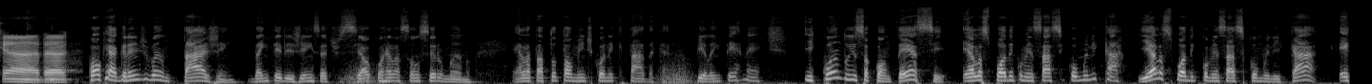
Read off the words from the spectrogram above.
Caraca. Qual que é a grande vantagem da inteligência artificial com relação ao ser humano? Ela está totalmente conectada, cara, pela internet. E quando isso acontece, elas podem começar a se comunicar. E elas podem começar a se comunicar é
